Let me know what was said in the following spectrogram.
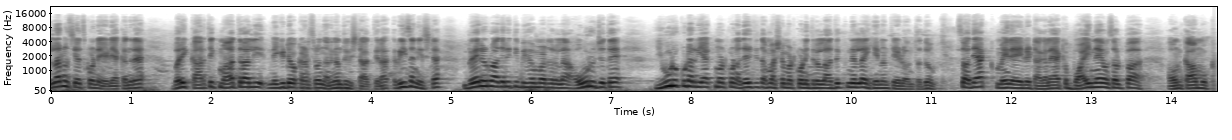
ಎಲ್ಲರೂ ಸೇರಿಸ್ಕೊಂಡೆ ಹೇಳಿ. ಯಾಕಂದರೆ ಬರೀ ಕಾರ್ತಿಕ್ ಮಾತ್ರ ಅಲ್ಲಿ ನೆಗೆಟಿವ್ ಕಾಣಿಸ್ಕೊಂಡು ನನಗಂತೂ ಇಷ್ಟ ಆಗ್ತಿಲ್ಲ. ರೀಸನ್ ಇಷ್ಟೇ. ಬೇರೆಯವರು ಅದೇ ರೀತಿ ಬಿಹೇವ್ ಮಾಡಿದ್ರಲ್ಲ ಅವ್ರ ಜೊತೆ ಇವರು ಕೂಡ ರಿಯಾಕ್ಟ್ ಮಾಡ್ಕೊಂಡು ಅದೇ ರೀತಿ ತಮಾಷೆ ಮಾಡ್ಕೊಂಡಿದ್ರಲ್ಲ ಅದಕ್ಕೆಲ್ಲ ಏನಂತ ಹೇಳುವಂಥದ್ದು. ಸೊ ಅದ್ಯಾಕೆ ಮೇಲೆ ಹೈಲೈಟ್ ಆಗಲ್ಲ. ಯಾಕೆ ಬಾಯ್ನೇ ಒಂದು ಸ್ವಲ್ಪ ಅವ್ನ ಕಾಮುಖ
